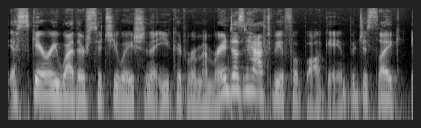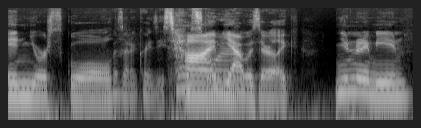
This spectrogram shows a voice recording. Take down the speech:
a scary weather situation that you could remember? It doesn't have to be a football game, but just like in your school Was it a crazy time. Yeah, was there like, you know what I mean?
